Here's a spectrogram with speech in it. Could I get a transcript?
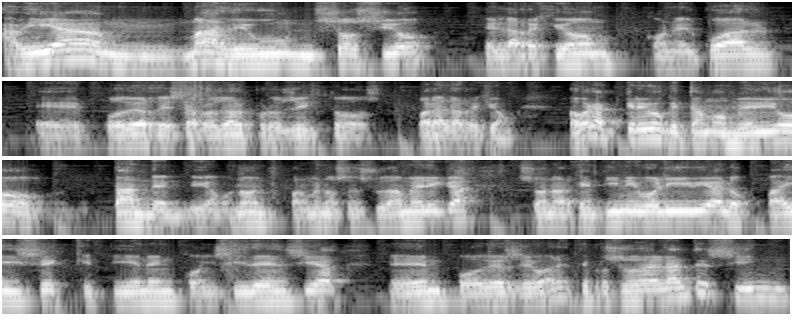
había mm, más de un socio en la región con el cual poder desarrollar proyectos para la región. Ahora creo que estamos medio tándem, digamos, ¿no? por lo menos en Sudamérica, son Argentina y Bolivia los países que tienen coincidencias en poder llevar este proceso adelante sin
